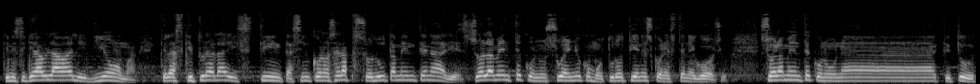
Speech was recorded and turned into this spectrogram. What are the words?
que ni siquiera hablaba el idioma, que la escritura era distinta, sin conocer absolutamente a nadie, solamente con un sueño como tú lo tienes con este negocio, solamente con una actitud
